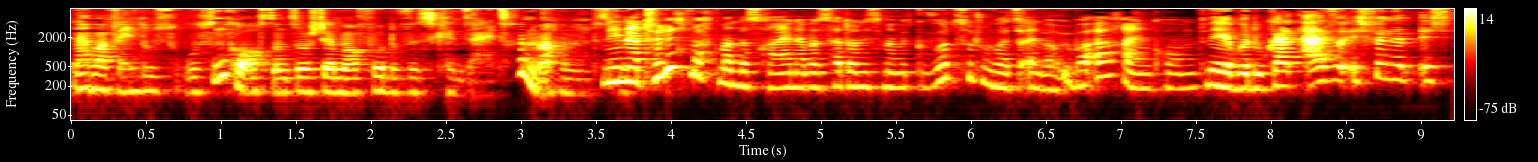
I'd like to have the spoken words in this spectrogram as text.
Na, aber wenn du Soßen kochst und so, stell dir mal vor, du willst kein Salz dran machen. Das Nee, natürlich macht man das rein, aber das hat doch nichts mehr mit Gewürz zu tun, weil es einfach überall reinkommt. Nee, aber du kannst, also ich finde, ich,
